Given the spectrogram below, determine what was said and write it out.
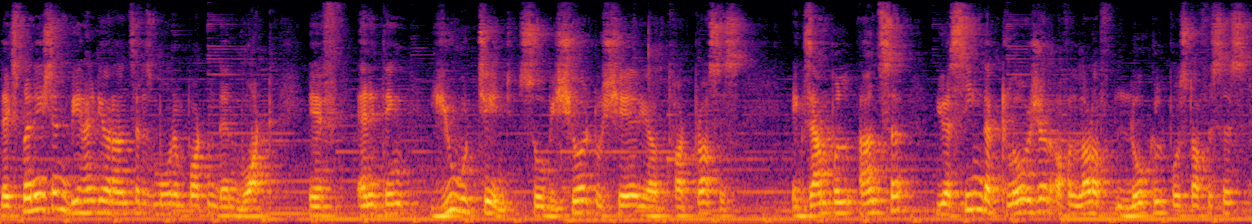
The explanation behind your answer is more important than what, if anything, you would change. So be sure to share your thought process. Example answer You are seeing the closure of a lot of local post offices.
